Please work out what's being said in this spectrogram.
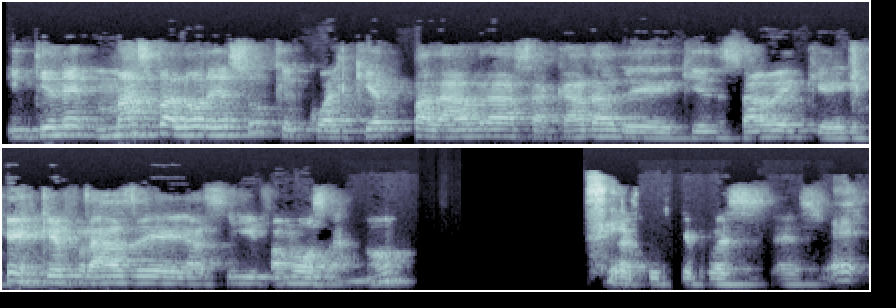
Y tiene más valor eso que cualquier palabra sacada de quién sabe qué, qué, frase así famosa, ¿no? Sí. que pues eh,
